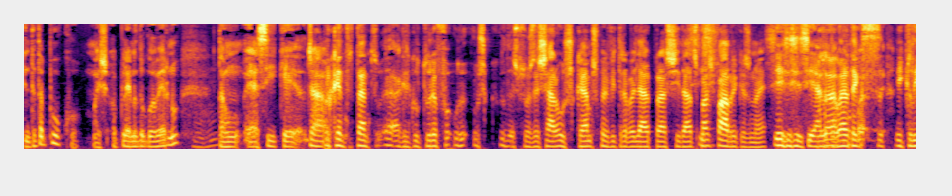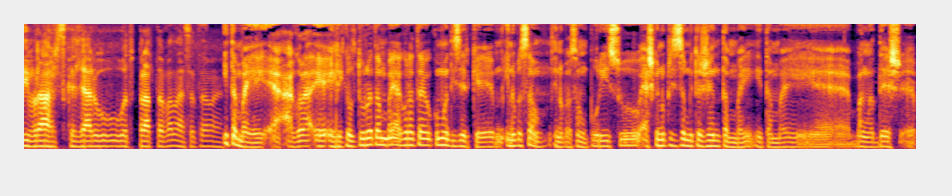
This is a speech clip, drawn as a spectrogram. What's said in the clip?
Ainda está pouco, mas a pleno do governo, então é assim que já... Porque, entretanto, a agricultura, os- as pessoas deixaram os campos para vir trabalhar para as cidades, para as fábricas, não é? Sim, sim, sim. Agora, Agora, tem que se equilibrar, se calhar, o o outro prato da balança também. E também, eh, agora, a agricultura também, agora tem como dizer que é inovação. Inovação, por isso, acho que não precisa muita gente também. E também, eh, Bangladesh, eh,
